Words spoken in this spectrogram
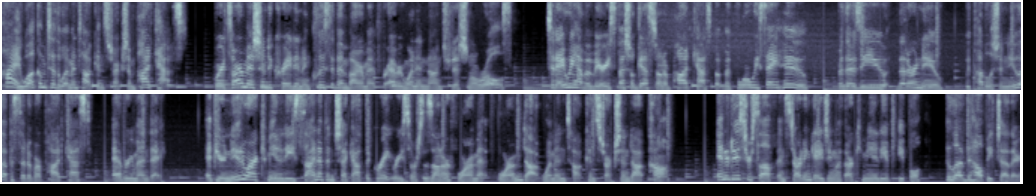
Hi, welcome to the Women Talk Construction podcast, where it's our mission to create an inclusive environment for everyone in non traditional roles. Today, we have a very special guest on our podcast, but before we say who, for those of you that are new, we publish a new episode of our podcast every Monday. If you're new to our community, sign up and check out the great resources on our forum at forum.womentalkconstruction.com. Introduce yourself and start engaging with our community of people who love to help each other.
